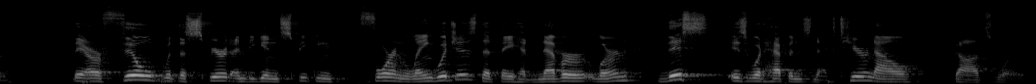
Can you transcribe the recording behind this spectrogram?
They are filled with the Spirit and begin speaking foreign languages that they had never learned. This is what happens next. Hear now God's word.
